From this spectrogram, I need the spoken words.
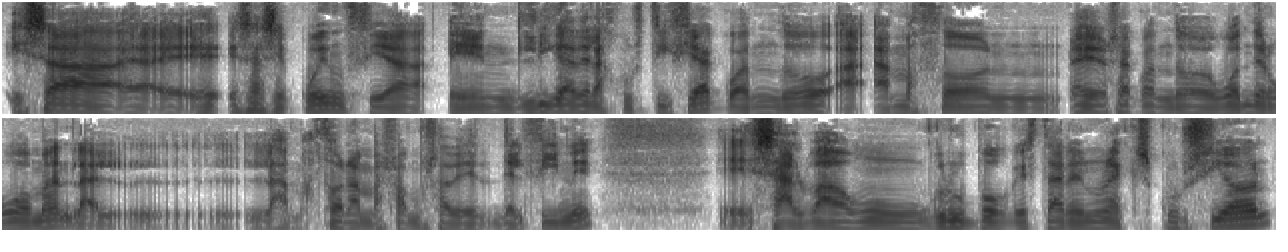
esa, eh, esa secuencia en Liga de la Justicia cuando Amazon, eh, o sea, cuando Wonder Woman, la, amazona más famosa de, del cine, eh, salva a un grupo que están en una excursión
